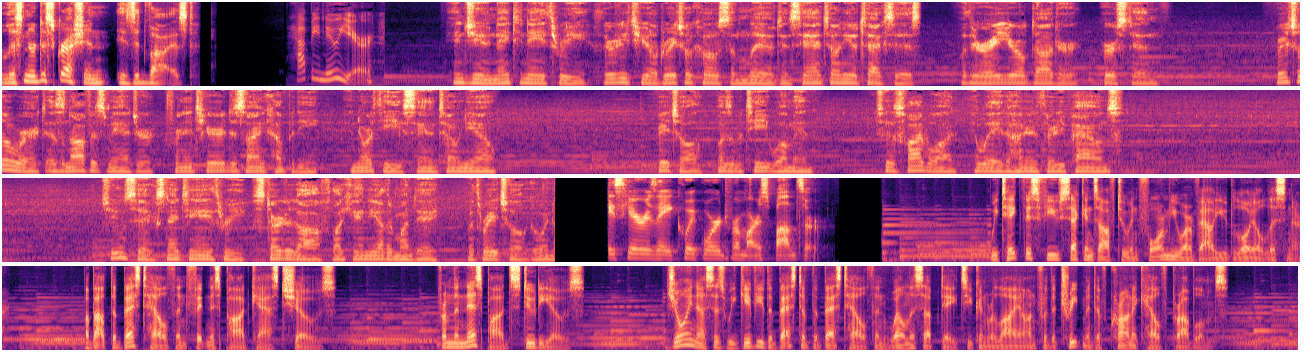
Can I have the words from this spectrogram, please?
Listener discretion is advised. Happy New Year. In June 1983, 32 year old Rachel Kosum lived in San Antonio, Texas, with her 8 year old daughter, Kirsten. Rachel worked as an office manager for an interior design company in Northeast San Antonio. Rachel was a petite woman. She was 5'1 and weighed 130 pounds. June 6, 1983 started off like any other Monday with Rachel going to. Here is a quick word from our sponsor. We take this few seconds off to inform you, our valued loyal listener, about the best health and fitness podcast shows from the Nezpod studios. Join us as we give you the best of the best health and wellness updates you can rely on for the treatment of chronic health problems.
